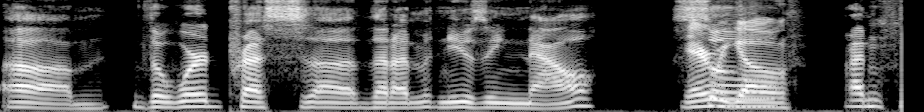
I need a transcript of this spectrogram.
um, the WordPress uh, that I'm using now. There we go. I'm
